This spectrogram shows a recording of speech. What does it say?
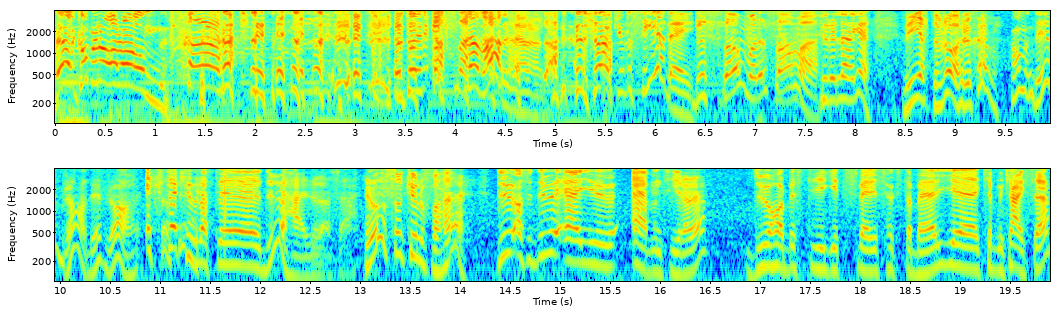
Välkommen Aron! Tack! Du tar ett extra varv här. Så kul att se dig! Detsamma, detsamma. Hur är läget? Det är jättebra. Hur är det själv? Ja men det är bra, det är bra. Extra kul att eh, du är här nu alltså. Ja, så kul att få här. Du, alltså, du är ju äventyrare. Du har bestigit Sveriges högsta berg, eh, Kebnekaise,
